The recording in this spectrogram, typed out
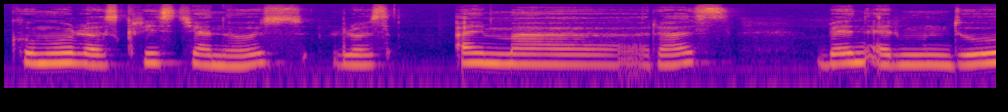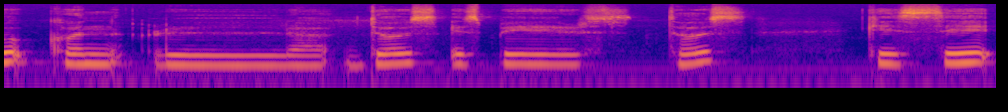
como los cristianos, los aymaras ven el mundo con la, dos que se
